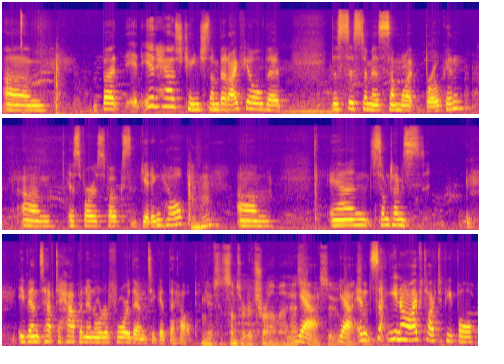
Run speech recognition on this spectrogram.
Um, but it, it has changed some. But I feel that the system is somewhat broken um, as far as folks getting help. Um, and sometimes events have to happen in order for them to get the help. You have some sort of trauma has yeah, to ensue. yeah. And so, you know, I've talked to people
